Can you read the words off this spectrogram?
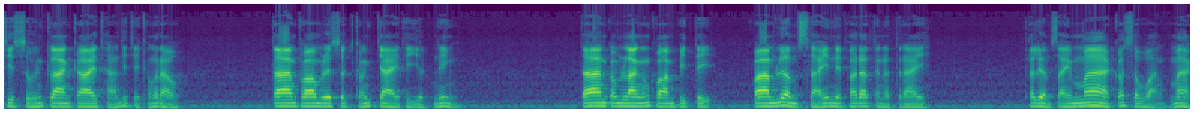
ที่ศูนย์กลางกายฐานที่เจ็ดของเรา ตามความบริสุทธิ์ของใจที่หยุดนิ่ง ตามกำลังของความปิติ ความเลื่อมใสในพระรัตนตรัย ถ้าเลื่อมใสมากก็สว่างมาก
